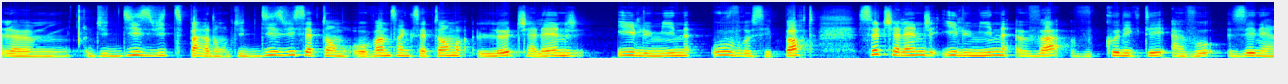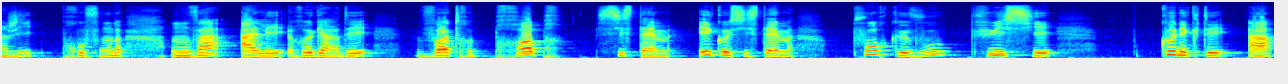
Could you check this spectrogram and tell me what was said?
du 18 pardon, du 18 septembre au 25 septembre, le challenge Illumine ouvre ses portes. Ce challenge Illumine va vous connecter à vos énergies profondes. On va aller regarder votre propre système, écosystème pour que vous puissiez connecter à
